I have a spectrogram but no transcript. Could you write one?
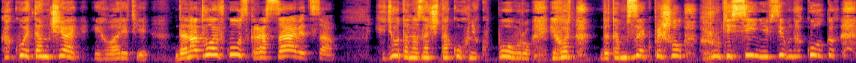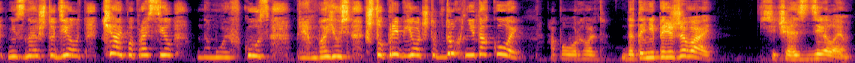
какой там чай? И говорит ей, да на твой вкус, красавица. Идет она, значит, на кухню к повару и говорит, да там зэк пришел, руки синие, все в наколках, не знаю, что делать, чай попросил на мой вкус, прям боюсь, что прибьет, что вдруг не такой. А повар говорит, да ты не переживай, сейчас сделаем.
